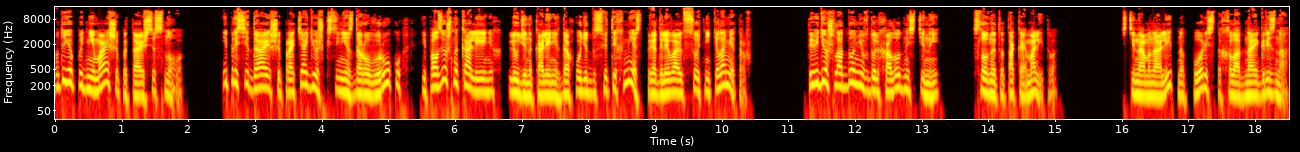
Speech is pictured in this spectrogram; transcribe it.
но ты ее поднимаешь и пытаешься снова. И приседаешь, и протягиваешь к стене здоровую руку, и ползешь на коленях. Люди на коленях доходят до святых мест, преодолевают сотни километров. Ты ведешь ладонью вдоль холодной стены, словно это такая молитва. Стена монолитна, пориста, холодна и грязна.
